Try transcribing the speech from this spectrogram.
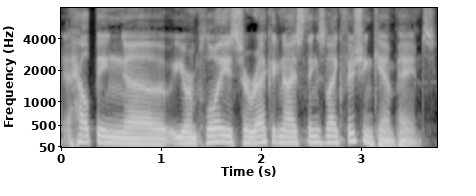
helping uh, your employees to recognize things like phishing campaigns.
